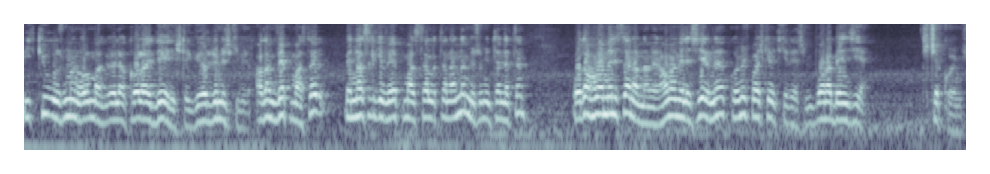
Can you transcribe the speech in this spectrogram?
bitki uzmanı olmak öyle kolay değil işte gördüğünüz gibi. Adam webmaster, ben nasıl ki webmasterlıktan anlamıyorsam internetten, o da hamamelis'ten anlamıyor. Hamamelis yerine koymuş başka bitki resmi. Bu ona benziyor. Çiçek koymuş.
